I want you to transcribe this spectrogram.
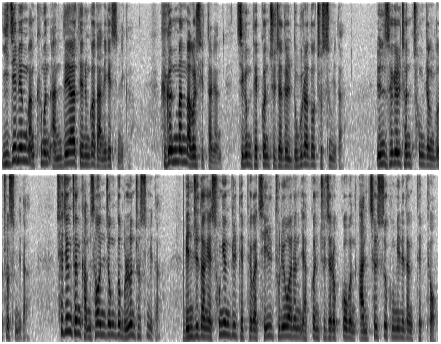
이재명만큼은 안 돼야 되는 것 아니겠습니까 그것만 막을 수 있다면 지금 대권 주자들 누구라도 좋습니다. 윤석열 전 총장도 좋습니다. 최재형 전 감사원장도 물론 좋습니다. 민주당의 송영길 대표가 제일 두려워하는 야권 주자로 꼽은 안철수 국민의당 대표.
